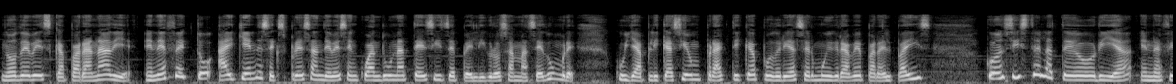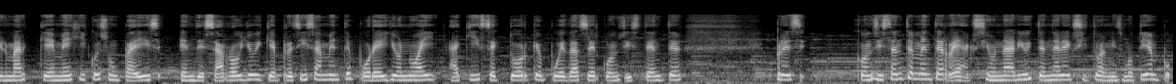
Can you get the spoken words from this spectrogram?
no debe escapar a nadie. En efecto, hay quienes expresan de vez en cuando una tesis de peligrosa macedumbre, cuya aplicación práctica podría ser muy grave para el país. Consiste la teoría en afirmar que México es un país en desarrollo y que precisamente por ello no hay aquí sector que pueda ser consistente, consistentemente reaccionario y tener éxito al mismo tiempo.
